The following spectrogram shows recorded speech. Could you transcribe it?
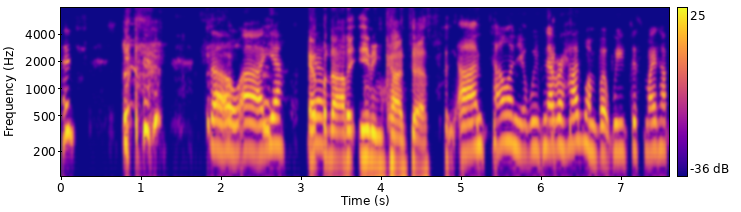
so uh, yeah. Yeah. Empanada eating contest. I'm telling you, we've never had one, but we just might have.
